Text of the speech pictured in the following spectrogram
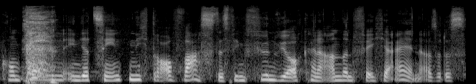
kommt man in, in Jahrzehnten nicht drauf, was. Deswegen führen wir auch keine anderen Fächer ein. Also das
